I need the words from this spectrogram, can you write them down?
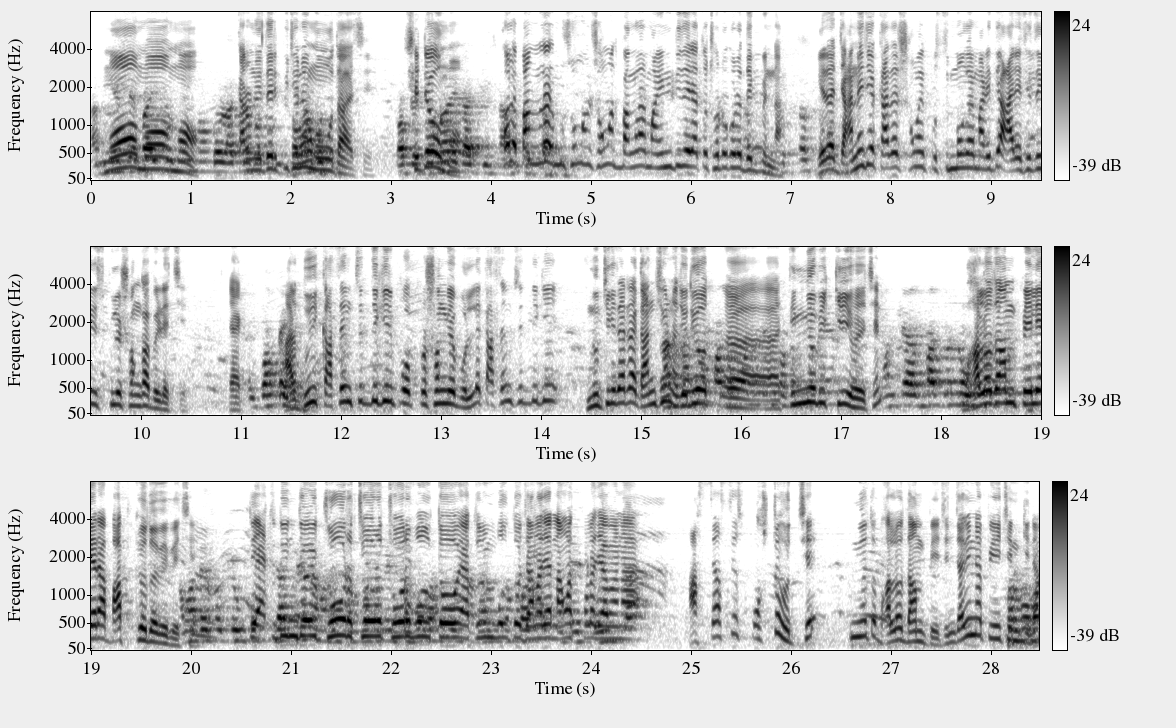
ম ম ম, কারণ এদের পিছনে মমতা আছে। সেটাও ম। ফলে বাংলার মুসলমান সমাজ, বাংলার মাইনরিটিদের এত ছোট করে দেখবেন না। এরা জানে যে কাদের সময় পশ্চিমবঙ্গের মাটিতে আর এস এর স্কুলের সংখ্যা বেড়েছে। এক। আর দুই কাসেম সিদ্দিকির প্রসঙ্গে বললে কাসেম সিদ্দিকি নচিকেতা একটা গান ছিল না যদিও তিনিও বিক্রি হয়েছেন। ভালো দাম পেলে এরা বাপকেও দেবে বেছে। তো এতদিন যে ওই চোর চোর চোর বলতো এতদিন বলতো জানা যায় নামাজ পড়া যাবে না। আস্তে আস্তে স্পষ্ট হচ্ছে উনি হয়তো ভালো দাম পেয়েছেন। জানি না পেয়েছেন কিনা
